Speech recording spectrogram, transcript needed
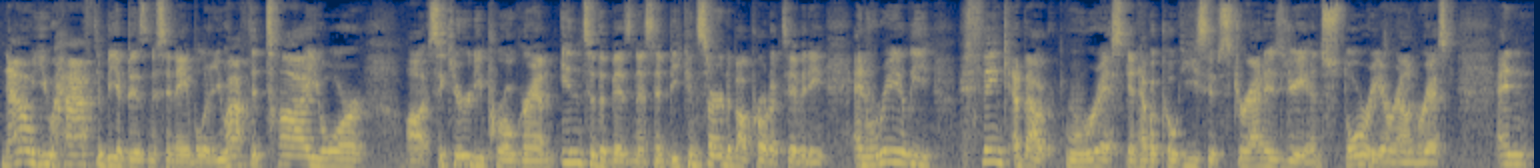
Now you have to be a business enabler. You have to tie your uh, security program into the business and be concerned about productivity and really think about risk and have a cohesive strategy and story around risk. And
